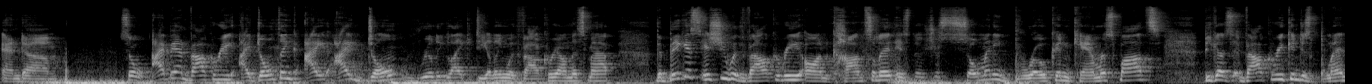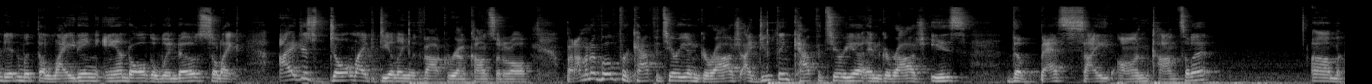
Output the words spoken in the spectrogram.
and um, so i banned valkyrie i don't think i i don't really like dealing with valkyrie on this map the biggest issue with Valkyrie on Consulate is there's just so many broken camera spots because Valkyrie can just blend in with the lighting and all the windows. So like, I just don't like dealing with Valkyrie on Consulate at all. But I'm gonna vote for Cafeteria and Garage. I do think Cafeteria and Garage is the best site on Consulate. Um,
